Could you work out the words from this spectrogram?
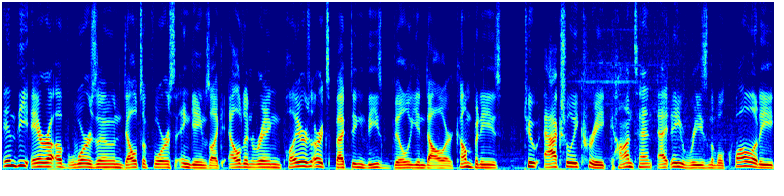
In the era of Warzone, Delta Force, and games like Elden Ring, players are expecting these billion dollar companies to actually create content at a reasonable quality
